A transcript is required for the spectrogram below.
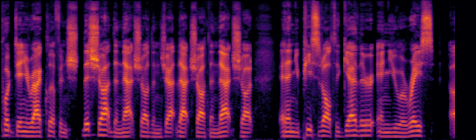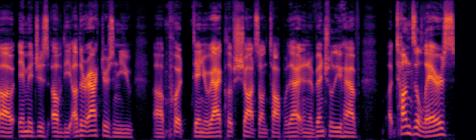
put Daniel Radcliffe in sh- this shot, then that shot, then ja- that shot, then that shot, and then you piece it all together, and you erase uh, images of the other actors and you uh, put Daniel Radcliffe shots on top of that, and eventually you have tons of layers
